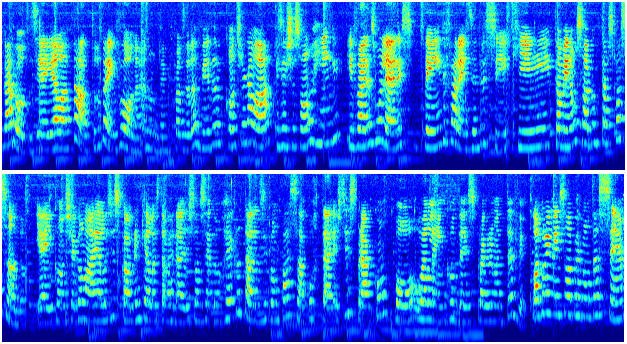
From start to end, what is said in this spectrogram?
garotas. E aí ela, tá, tudo bem, vou, né? Não tem o que fazer da vida. Quando chega lá, existe só um ringue e várias mulheres bem diferentes entre si que também não sabem o que tá se passando. E aí quando chegam lá, elas descobrem que elas, na verdade, estão sendo recrutadas e vão passar por testes pra compor o elenco desse programa de TV. Logo no início ela pergunta a Sam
